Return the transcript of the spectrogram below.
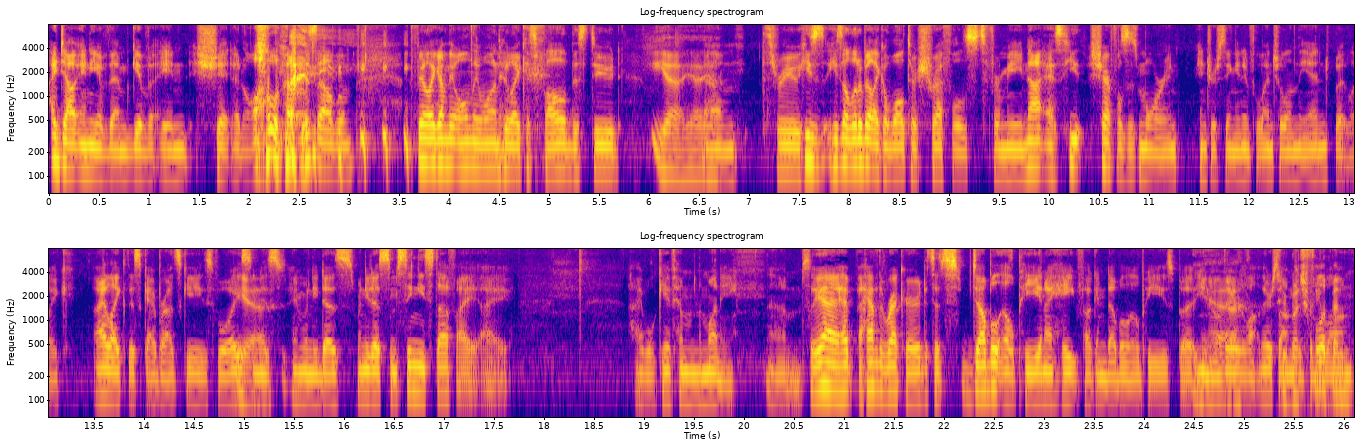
I doubt any of them give a shit at all about this album. I feel like I'm the only one who like has followed this dude Yeah, yeah, yeah. um, through. He's he's a little bit like a Walter Schreifels for me. Not as he Schreffels is more in, interesting and influential in the end, but like I like this guy Brodsky's voice and Yeah. his and when he does when he does some singy stuff, I I, I will give him the money. Um, so yeah, I have, I have the record. It's a double LP, and I hate fucking double LPs, but you know Yeah, their their too songs much are pretty flipping. long.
